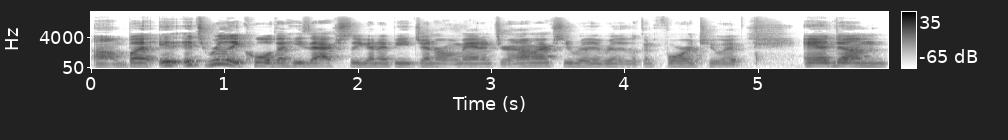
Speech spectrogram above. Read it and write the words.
Um, but it, it's really cool that he's actually going to be general manager, and I'm actually really, really looking forward to it. And um,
